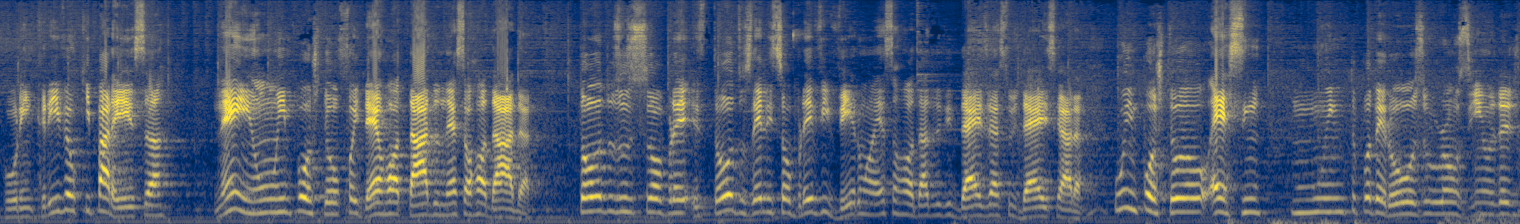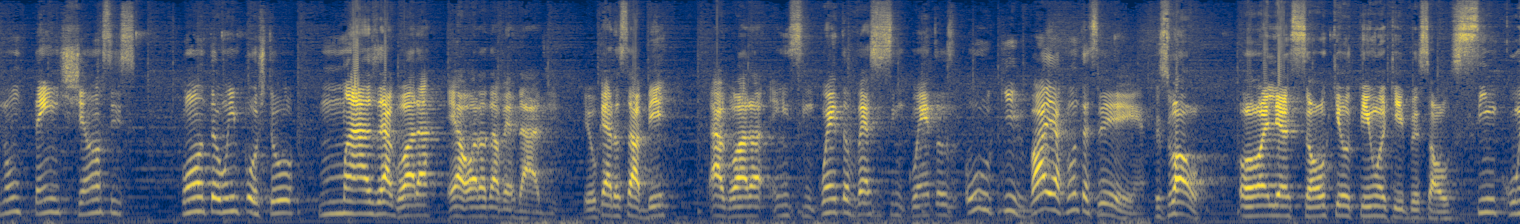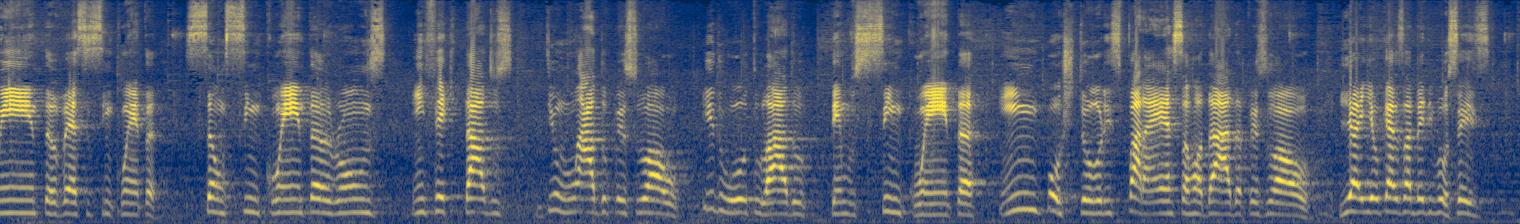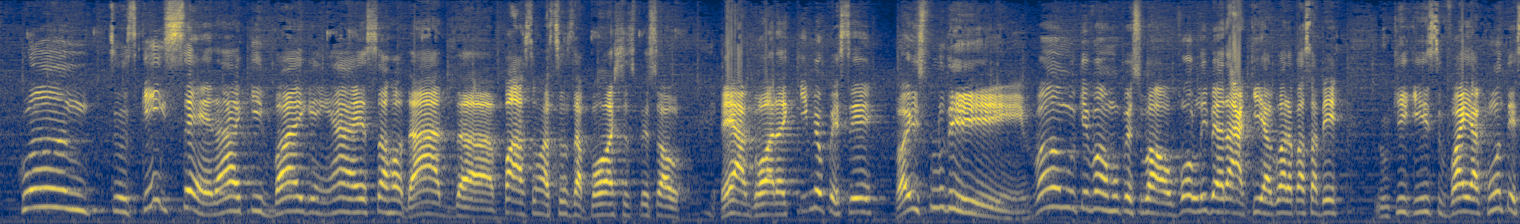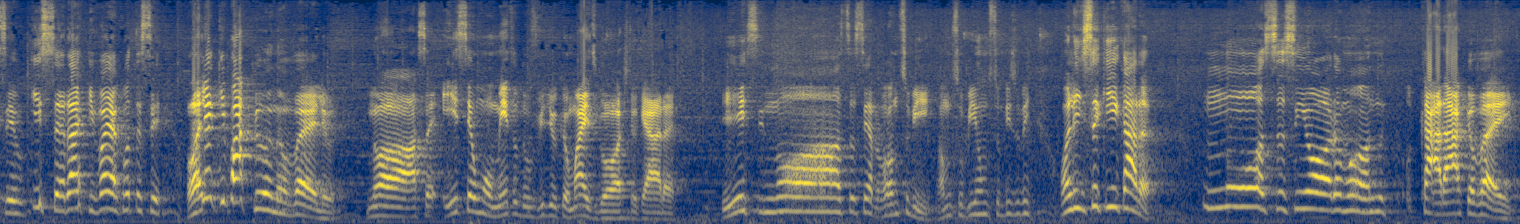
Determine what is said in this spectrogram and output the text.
por incrível que pareça, nenhum impostor foi derrotado nessa rodada. Todos, os sobre... Todos eles sobreviveram a essa rodada de 10 vs 10, cara. O impostor é sim muito poderoso. O Ronzinho ele não tem chances contra o impostor. Mas agora é a hora da verdade. Eu quero saber agora em 50 vs 50 o que vai acontecer. Pessoal, Olha só o que eu tenho aqui, pessoal. 50 versus 50. São 50 Rons infectados de um lado, pessoal. E do outro lado, temos 50 impostores para essa rodada, pessoal. E aí eu quero saber de vocês. Quantos? Quem será que vai ganhar essa rodada? Façam as suas apostas, pessoal. É agora que meu PC vai explodir. Vamos que vamos, pessoal. Vou liberar aqui agora para saber o que, que isso vai acontecer. O que será que vai acontecer? Olha que bacana, velho. Nossa, esse é o momento do vídeo que eu mais gosto, cara. Esse, nossa senhora. Vamos subir, vamos subir, vamos subir, subir. Olha isso aqui, cara. Nossa senhora, mano. Caraca, velho.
